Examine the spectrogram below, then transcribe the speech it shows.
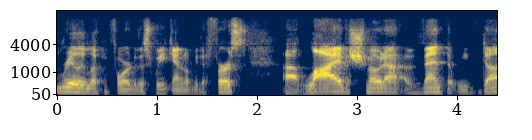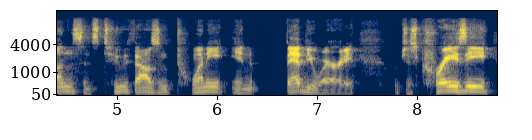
really looking forward to this weekend. It'll be the first uh, live Schmoedown event that we've done since 2020 in February, which is crazy.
